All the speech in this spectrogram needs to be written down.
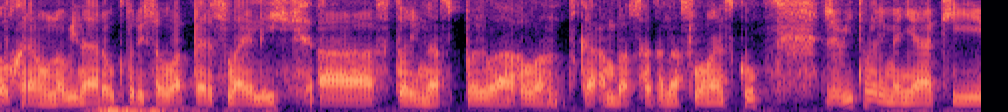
ochranu novinárov, ktorý sa volá Persveilich a s ktorým nás spojila holandská ambasáda na Slovensku, že vytvoríme nejaký,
